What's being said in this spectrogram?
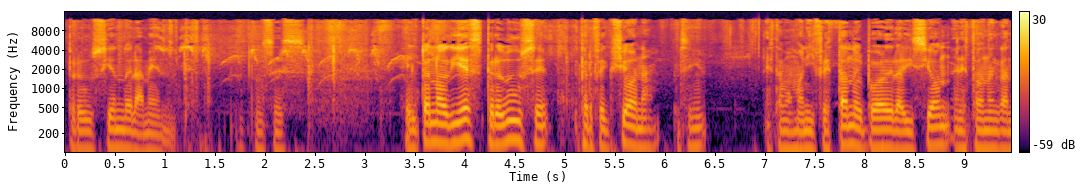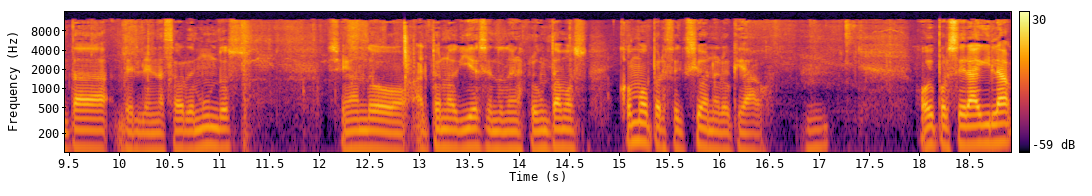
produciendo la mente. Entonces, el tono 10 produce, perfecciona, ¿sí? Estamos manifestando el poder de la visión en esta onda encantada del enlazador de mundos, llegando al tono 10 en donde nos preguntamos cómo perfecciono lo que hago. Hoy por ser águila,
